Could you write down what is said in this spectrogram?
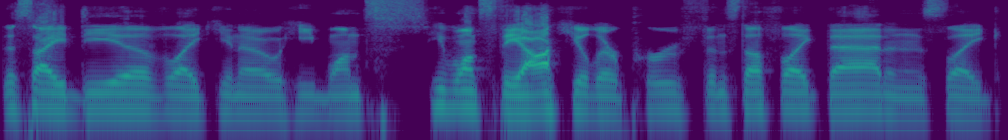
this idea of like you know he wants he wants the ocular proof and stuff like that and it's like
